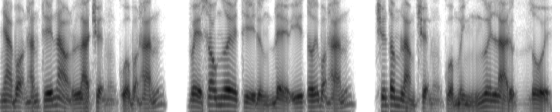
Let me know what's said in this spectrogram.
nhà bọn hắn thế nào là chuyện của bọn hắn, về sau ngươi thì đừng để ý tới bọn hắn, chuyên tâm làm chuyện của mình ngươi là được rồi.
